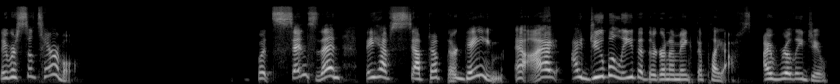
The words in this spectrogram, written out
They were still terrible. But since then, they have stepped up their game. I, I do believe that they're going to make the playoffs. I really do.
